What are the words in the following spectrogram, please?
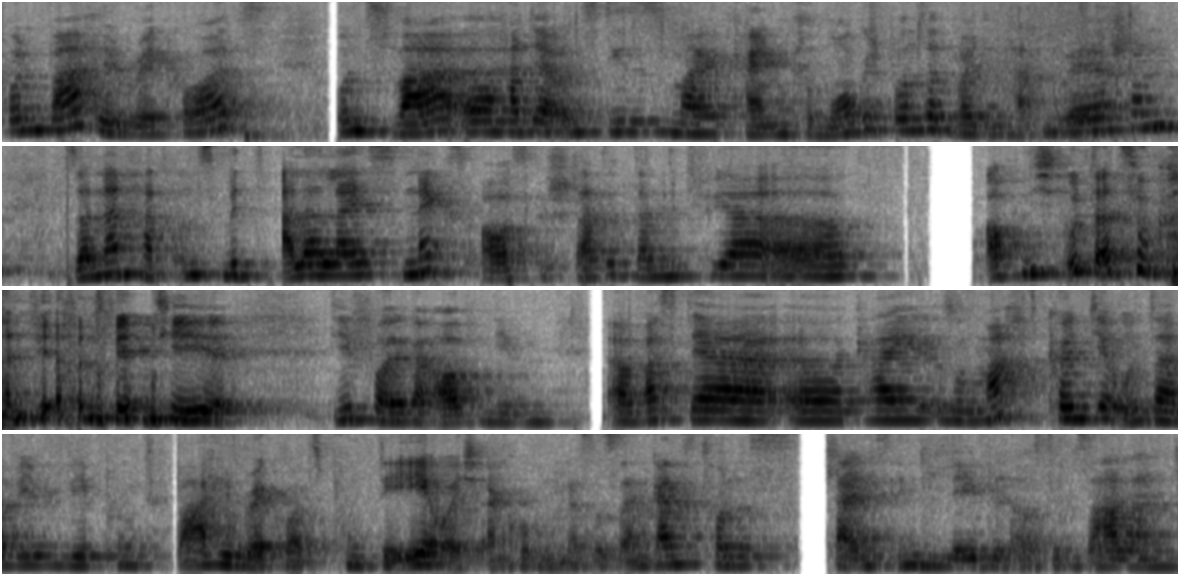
von Barhill Records. Und zwar äh, hat er uns dieses Mal keinen Cremant gesponsert, weil den hatten wir ja schon, sondern hat uns mit allerlei Snacks ausgestattet, damit wir äh, auch nicht unterzuckern, während wir die, die Folge aufnehmen. Äh, was der äh, Kai so macht, könnt ihr unter www.barhillrecords.de euch angucken. Das ist ein ganz tolles kleines Indie-Label aus dem Saarland.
